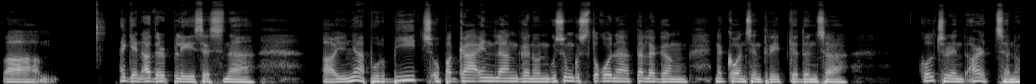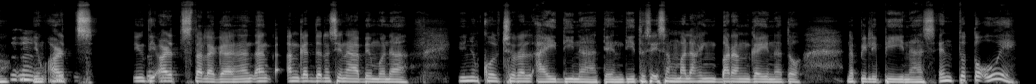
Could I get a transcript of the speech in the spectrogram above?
um, again, other places na uh, yun nga, puro beach o pagkain lang ganun. Gustong gusto ko na talagang nag-concentrate ka dun sa culture and arts, ano? Mm-mm. Yung arts yung the arts talaga. Ang, ang, ang ganda ng sinabi mo na yun yung cultural ID natin dito sa isang malaking barangay na to na Pilipinas. And totoo eh.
